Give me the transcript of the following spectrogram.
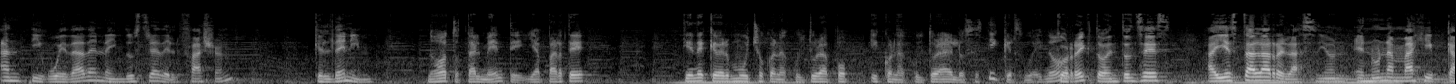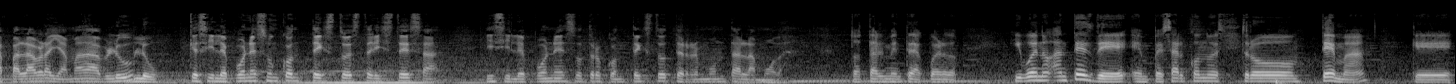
antigüedad en la industria del fashion que el denim? No, totalmente. Y aparte, tiene que ver mucho con la cultura pop y con la cultura de los stickers, güey, ¿no? Correcto, entonces ahí está la relación en una mágica palabra llamada blue, Blue. Que si le pones un contexto es tristeza y si le pones otro contexto te remonta a la moda. Totalmente de acuerdo. Y bueno, antes de empezar con nuestro tema, que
